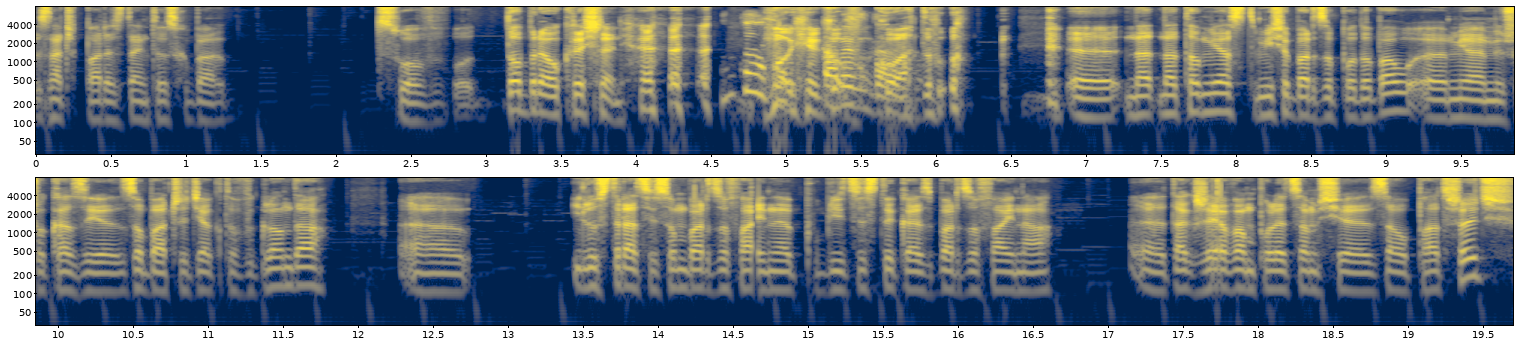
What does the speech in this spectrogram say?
znaczy parę zdań to jest chyba słowo, dobre określenie no, mojego wkładu. E, na, natomiast mi się bardzo podobał. E, miałem już okazję zobaczyć, jak to wygląda. E, ilustracje są bardzo fajne, publicystyka jest bardzo fajna. Także ja wam polecam się zaopatrzyć.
